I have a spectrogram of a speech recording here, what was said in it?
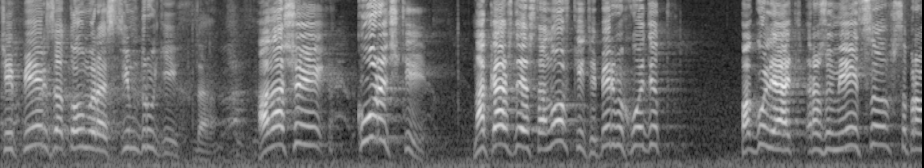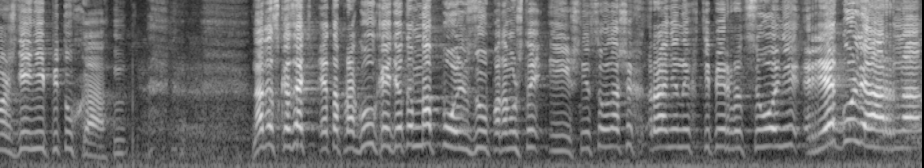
теперь зато мы растим других. Да. А наши курочки на каждой остановке теперь выходят погулять, разумеется, в сопровождении петуха. Надо сказать, эта прогулка идет им на пользу, потому что яичница у наших раненых теперь в рационе регулярно.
